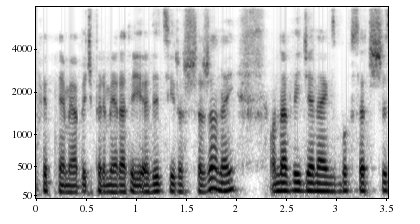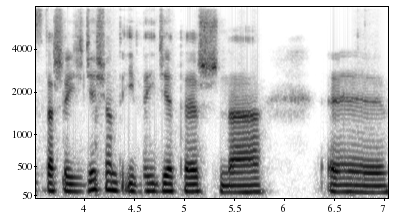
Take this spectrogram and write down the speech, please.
kwietnia miała być premiera tej edycji rozszerzonej. Ona wyjdzie na Xboxa 360 i wyjdzie też na yy,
